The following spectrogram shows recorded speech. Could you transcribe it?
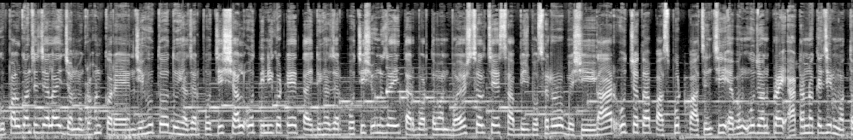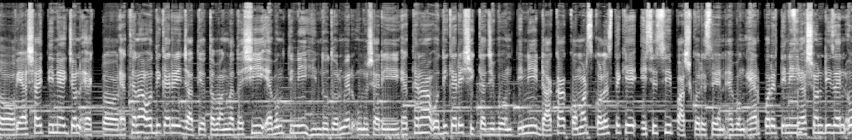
গোপালগঞ্জ জেলায় জন্মগ্রহণ করেন। যেহেতু দুই হাজার পঁচিশ সাল ও অতি নিকটে, তাই দুই হাজার পঁচিশ অনুযায়ী তার বর্তমান বয়স চলছে ছাব্বিশ বছরেরও বেশি। তার উচ্চতা পাঁচ ফুট পাঁচ ইঞ্চি এবং ওজন প্রায় আটান্ন কেজির মতো। পেশায় তিনি একজন অ্যাক্টর এথেনা অধিকারী জাতীয়তা বাংলাদেশী এবং তিনি হিন্দু ধর্মের অনুসারী। এথেনা অধিকারী শিক্ষা জীবন তিনি ঢাকা কমার্স কলেজ থেকে এসএসসি পাশ করেছেন এবং এরপরে তিনি ফ্যাশন ডিজাইন ও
